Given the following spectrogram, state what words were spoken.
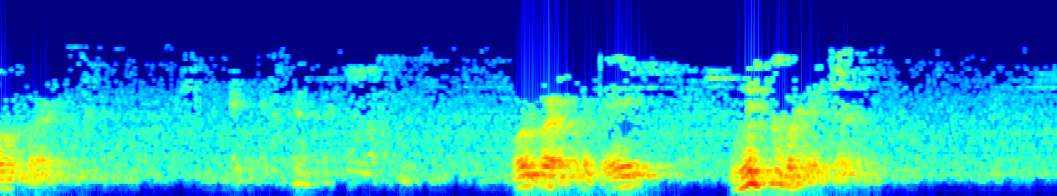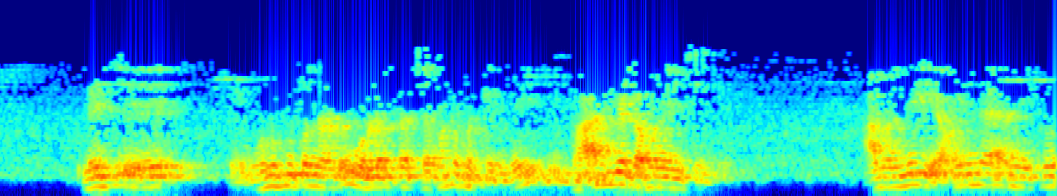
ఓడిపోయాడు ఓడిపోయేప్పటికీ ఉనికి పట్టేశాడు లేచి ఉనుకుతున్నాడు ఒళ్ళంతా చెమట పట్టింది భార్య గమనించింది. ఆ మంది ఏమైందా నీకు?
